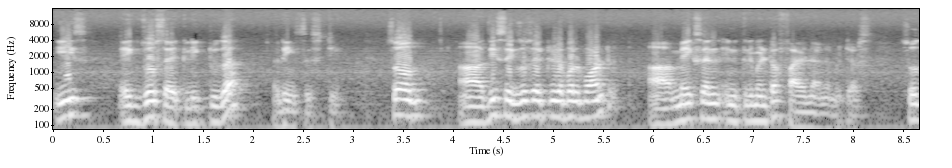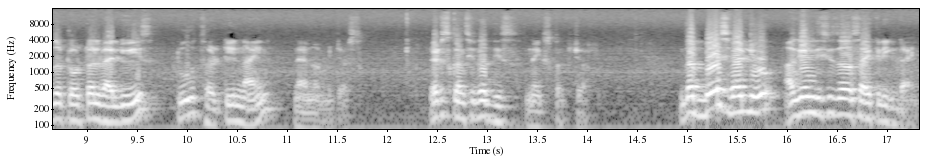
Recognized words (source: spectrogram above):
is exocyclic to the ring system. So uh, this exocyclic double bond uh, makes an increment of 5 nanometers. So the total value is 239 nanometers. Let us consider this next structure. The base value again this is a cyclic diene.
